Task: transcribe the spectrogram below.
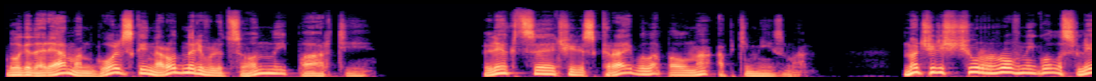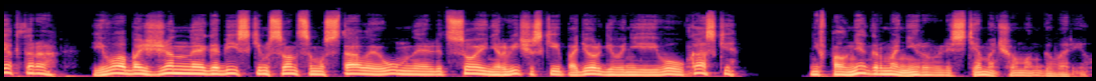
благодаря Монгольской Народно-революционной партии. Лекция через край была полна оптимизма. Но чересчур ровный голос лектора, его обожженное габийским солнцем усталое умное лицо и нервические подергивания его указки не вполне гармонировали с тем, о чем он говорил.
